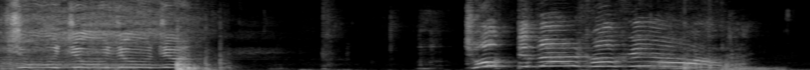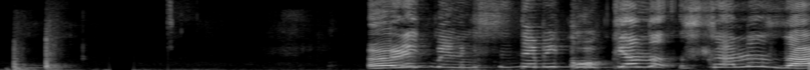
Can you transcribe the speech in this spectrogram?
Vıcı vıcı vıcı vıcı. Çok güzel kokuyor. Öğretmenim siz de bir kokyansanız da.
